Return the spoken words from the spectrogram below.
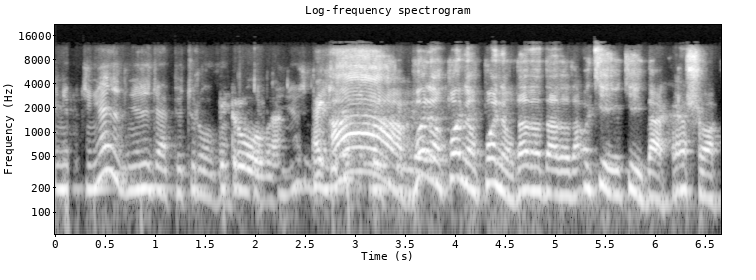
они птенец гнезда Петрова. Петрова. А гнезда А, понял, понял, понял. Да, да, да, да, да. Окей, окей, да, хорошо.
